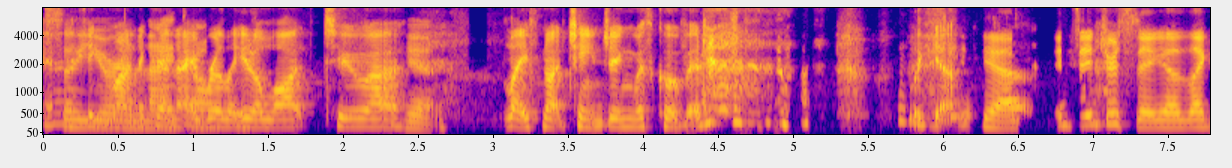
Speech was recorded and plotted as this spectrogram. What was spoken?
Yeah, So I think you're Monica and I relate a lot to uh, Yeah. life not changing with COVID. like, yeah, Yeah, it's interesting. uh, Like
